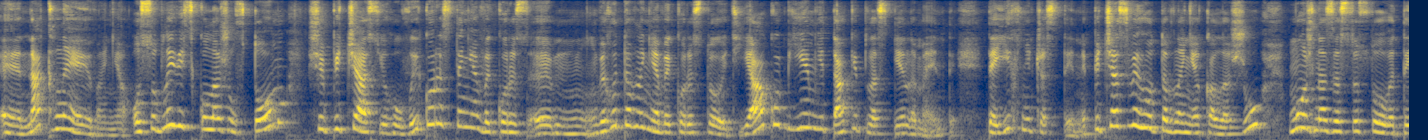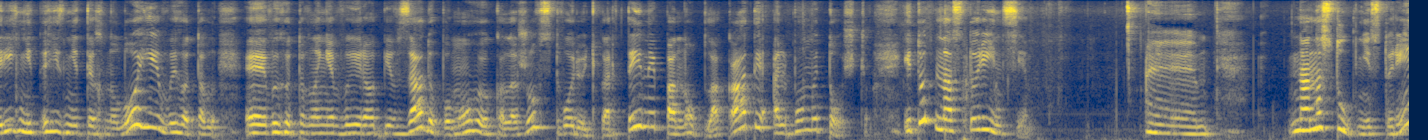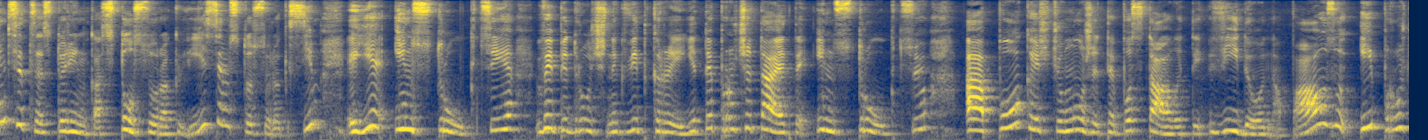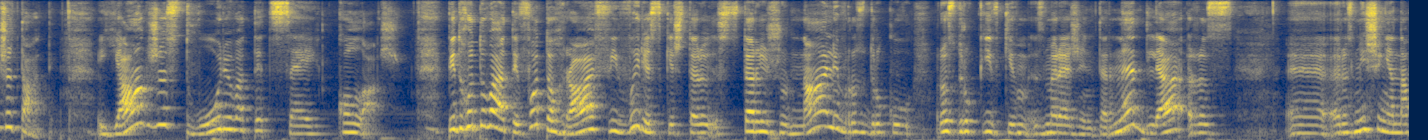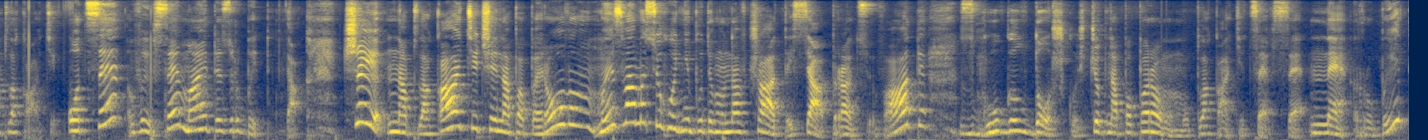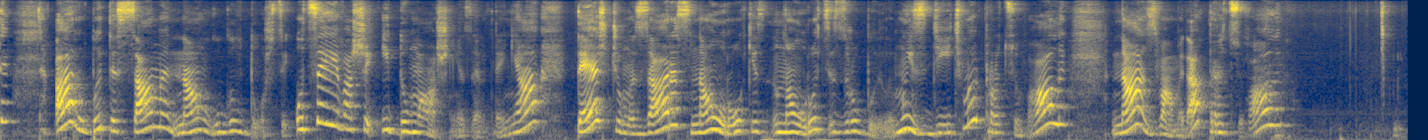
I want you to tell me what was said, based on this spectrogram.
е, наклеювання. Особливість колажу в тому, що під час його використання використ... ем, виготовлення використовують як об'ємні, так і пласкі елементи та їхні частини. Під час виготовлення колажу можна застосовувати різні, різні технології е, виготовлення виробів за допомогою колажу створюють картини, пано, плакати, альбоми тощо. І тут на сторінці. На наступній сторінці, це сторінка 148-147, є інструкція. Ви підручник відкриєте, прочитаєте інструкцію, а поки що можете поставити відео на паузу і прочитати, як же створювати цей колаж. Підготувати фотографії, вирізки старих журналів, роздруківки з мережі інтернет для роз, розміщення на плакаті. Оце ви все маєте зробити. Так. Чи на плакаті, чи на паперовому. Ми з вами сьогодні будемо навчатися працювати з Google дошкою, щоб на паперовому плакаті це все не робити, а робити саме на Google дошці. Оце є ваше і домашнє завдання, те, що ми зараз на, уроки, на уроці зробили. Ми з дітьми працювали на, з вами да, працювали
